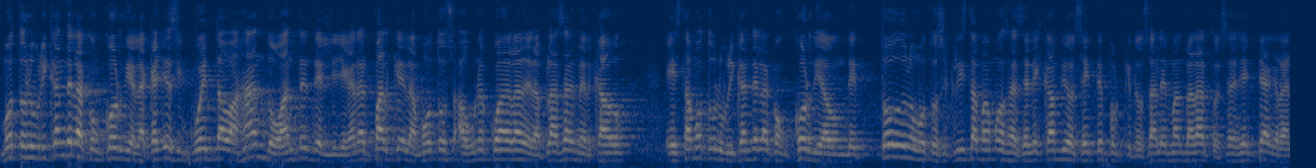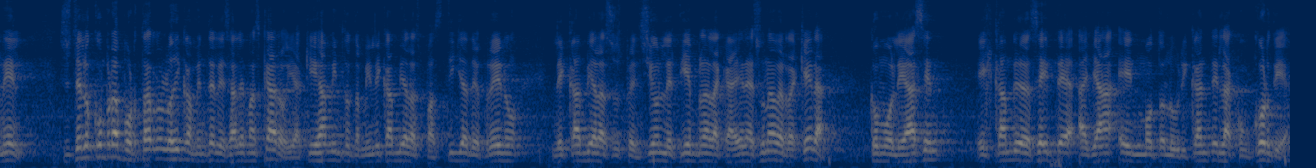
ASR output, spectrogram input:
Motolubricante La Concordia, la calle 50, bajando antes de llegar al Parque de las Motos a una cuadra de la Plaza del Mercado. Está Motolubricante La Concordia, donde todos los motociclistas vamos a hacer el cambio de aceite porque nos sale más barato. Es aceite a granel. Si usted lo compra por tarro, lógicamente le sale más caro. Y aquí Hamilton también le cambia las pastillas de freno, le cambia la suspensión, le tiembla la cadena. Es una berraquera, como le hacen el cambio de aceite allá en Motolubricante La Concordia.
